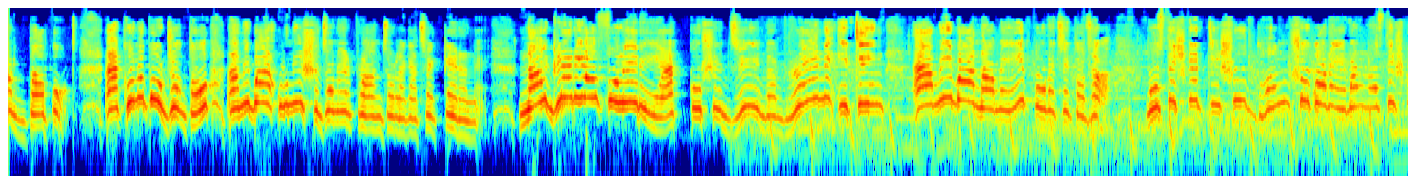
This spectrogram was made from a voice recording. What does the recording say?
আমিবার দাপট এখনও পর্যন্ত আমিবা উনিশ জনের প্রাণ চলে গেছে কেরলে। নাইজেরিয়া ফলের এক জীব ব্রেন ইটিং আমিবা নামে পরিচিত যা মস্তিষ্কের টিস্যু ধ্বংস করে এবং মস্তিষ্ক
